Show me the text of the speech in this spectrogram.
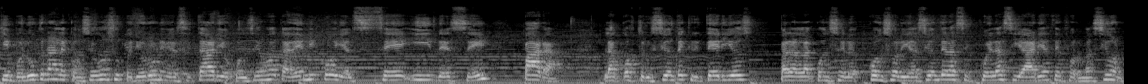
que involucran al Consejo Superior Universitario, Consejo Académico y el CIDC para la construcción de criterios para la consolidación de las escuelas y áreas de formación,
